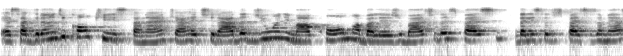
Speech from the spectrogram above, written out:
essa grande conquista, né, que é a retirada de um animal como a baleia jubarte da espécie da lista de espécies ameaçadas.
